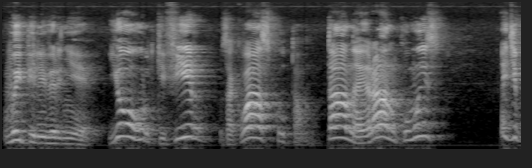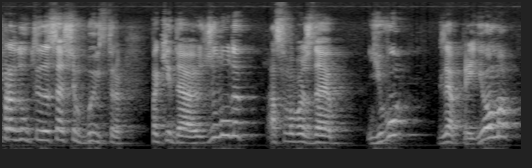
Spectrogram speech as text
выпили вернее, йогурт, кефир, закваску, там, тан, айран, кумыс. Эти продукты достаточно быстро покидают желудок, освобождая его для приема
